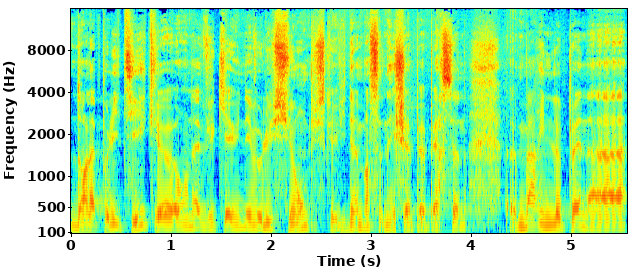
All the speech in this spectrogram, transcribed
dans la politique On a vu qu'il y a une évolution, puisque évidemment, ça n'échappe à personne. Euh, Marine Le Pen a,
